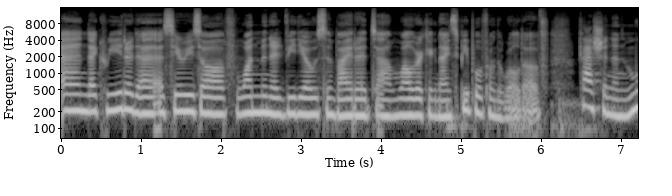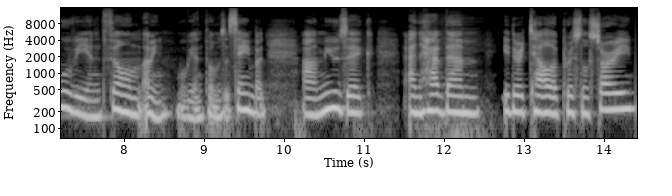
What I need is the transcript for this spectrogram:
And I created a, a series of one minute videos, invited um, well recognized people from the world of fashion and movie and film. I mean, movie and film is the same, but uh, music, and have them either tell a personal story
